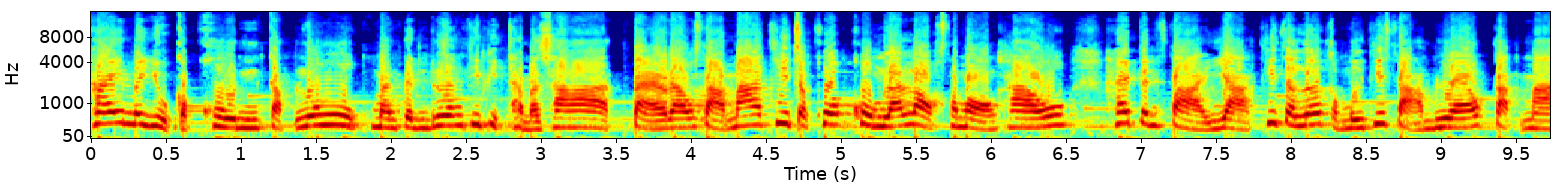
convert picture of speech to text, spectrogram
ให้มาอยู่กับคุณกับลูกมันเป็นเรื่องที่ผิดธรรมชาติ แต่เราสามารถที่จะควบคุมและหลอกสมองเขาให้เป็นฝ่ายอยากที่จะเลิกกับมือที่สามแล้วกลับมา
